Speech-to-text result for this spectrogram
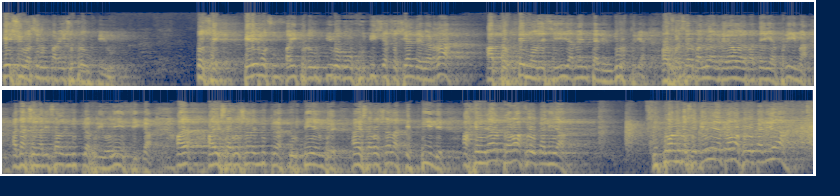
que eso iba a ser un paraíso productivo. Entonces, queremos un país productivo con justicia social de verdad, apostemos decididamente a la industria, a ofrecer valor agregado a la materia prima, a nacionalizar la industria frigorífica, a, desarrollar la industria de las curtiembres, a desarrollar las textiles, a generar trabajo de calidad. Y cuando se genera trabajo de calidad,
